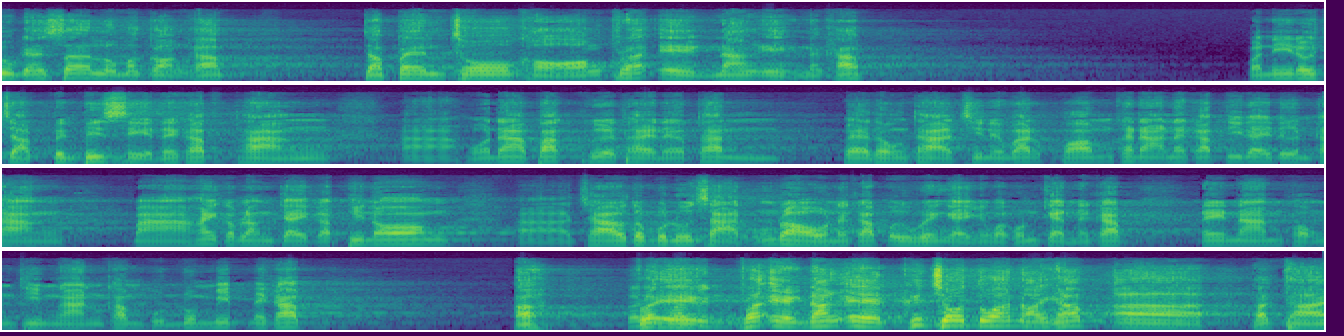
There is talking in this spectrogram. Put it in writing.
ลูกๆแดนเซอร์ลงมาก่อนครับ จะเป็นโชว์ของพระเอกนางเอกนะครับ วันนี้เราจัดเป็นพิเศษนะครับทางหัวหน้าพักเพื่อไทยนะครับท่านแพทองทาชินวัตรพร้อมคณะนะครับที่ได้เดินทางมาให้กำลังใจกับพี่น้องอชาวตำบลอุตสาหของเรานะครับอำเภอเวียงใหญ่จังหวัดขอนแก่นนะครับ ในนามของทีมงานคำผุนร่วมมิตรนะครับ อะก็พระเอกถือว่าเป็น พระเอกนางเอกขึ้นโชว์ตัวหน่อยครับอ่าทักทาย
